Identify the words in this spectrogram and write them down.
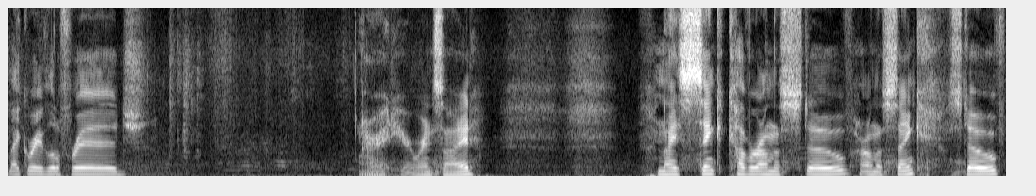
microwave, little fridge. All right, here we're inside. Nice sink cover on the stove, on the sink stove.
